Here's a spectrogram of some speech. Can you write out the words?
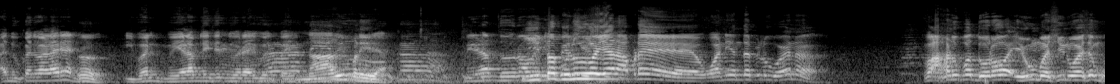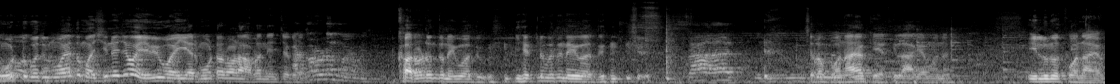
આ દુકાનવાળા રહ્યા ને ઈવન મેળામ લઈ જઈને દોરાયું હોય પછી ના આવી પડી રહ્યા. મેળામ દોરાવાની ઈ તો પેલું હોય યાર આપણે ઓની અંદર પેલું હોય ને વાહન ઉપર દોરો એવું મશીન હોય છે મોટું બધું હોય તો મશીન જ હોય એવી હોય યાર મોટર વાળા આપણે નેચે કરે કરોડો તો નહીં હતું. એટલું બધું નહીં હતું. ચલો ફોન આવ્યો ક્યાંથી લાગે મને. ઈલુનો ફોન આવ્યો.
